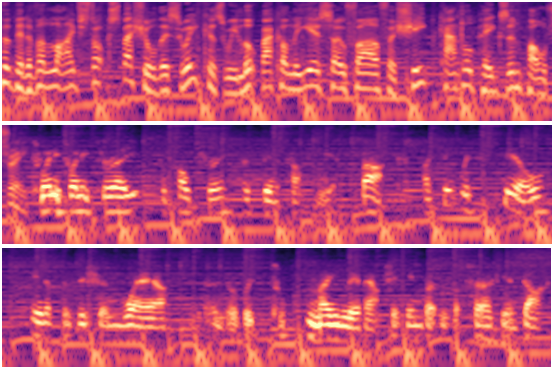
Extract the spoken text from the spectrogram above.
a bit of a livestock special this week as we look back on the year so far for sheep, cattle, pigs, and poultry. 2023 for poultry has been a tough year, but I think we're still in a position where, and we talk mainly about chicken, but we've got turkey and duck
